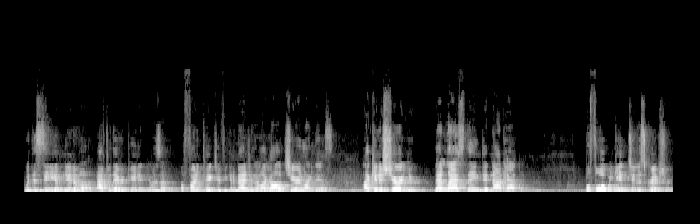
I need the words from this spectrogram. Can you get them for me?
with the city of Nineveh after they repented. It was a, a funny picture, if you can imagine. They're like all cheering like this. I can assure you that last thing did not happen. Before we get into the scripture,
